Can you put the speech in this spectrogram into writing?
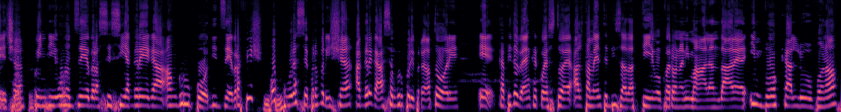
specie. perfetto. Quindi uno zebra se si aggrega a un gruppo di zebrafish Mhm. oppure se preferisce aggregarsi a un gruppo di predatori. E capite bene che questo è altamente disadattivo per un animale andare in bocca al lupo, no?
